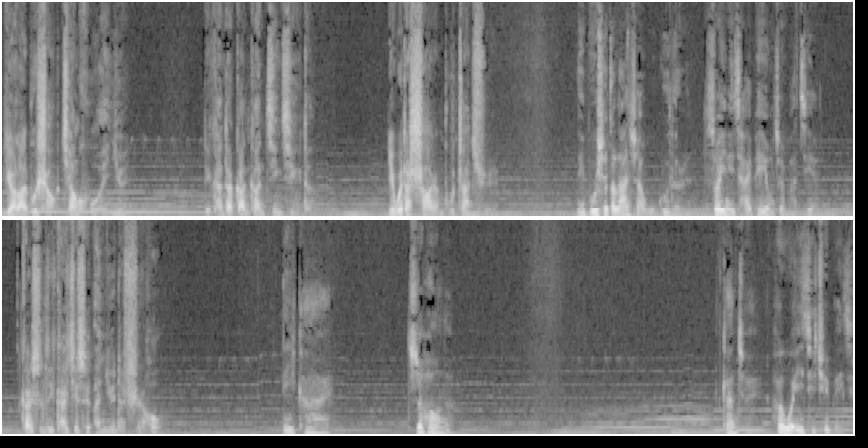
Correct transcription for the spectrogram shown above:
惹来不少江湖恩怨。你看他干干净净的，因为他杀人不沾血。你不是个滥杀无辜的人，所以你才配用这把剑。该是离开这些恩怨的时候。离开之后呢？干脆和我一起去北京。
